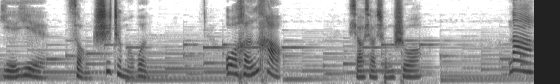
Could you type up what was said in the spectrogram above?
爷爷总是这么问。我很好，小小熊说。那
